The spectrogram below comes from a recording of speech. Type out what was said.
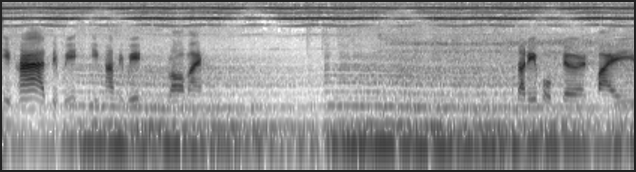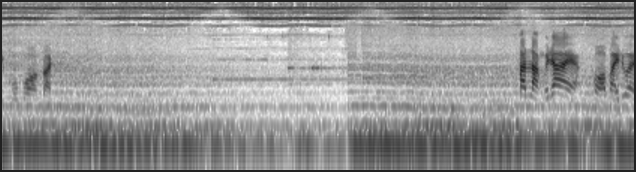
อีกห้าสิบวิ อีกห้าสิบวิ รอไหมตอนนี้ผมเดินไปมุมมองก่อนคันหลังไม่ได้อะ ขออภัยด้วย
